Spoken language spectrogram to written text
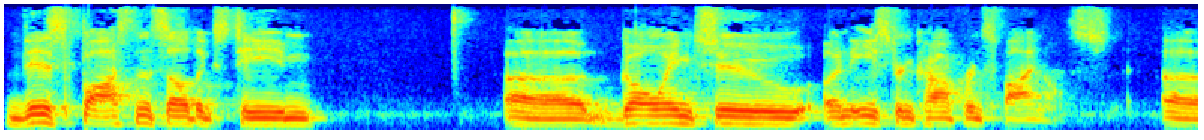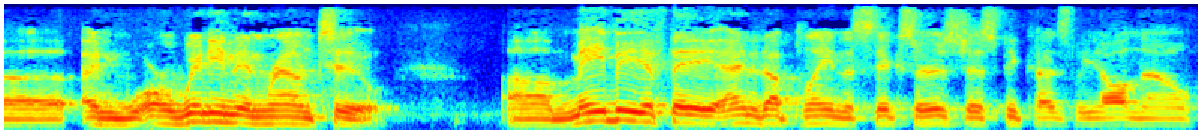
this Boston Celtics team uh going to an Eastern Conference Finals uh and or winning in round 2. Um, maybe if they ended up playing the Sixers, just because we all know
